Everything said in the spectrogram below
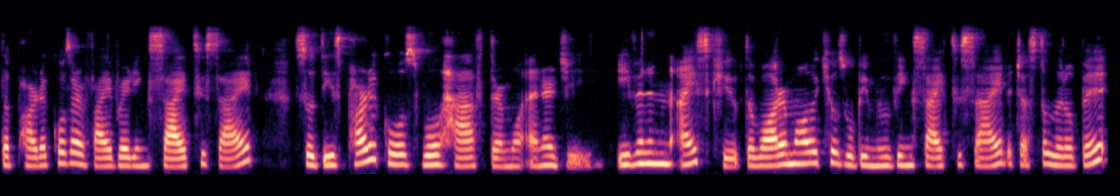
the particles are vibrating side to side, so these particles will have thermal energy. Even in an ice cube, the water molecules will be moving side to side just a little bit.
